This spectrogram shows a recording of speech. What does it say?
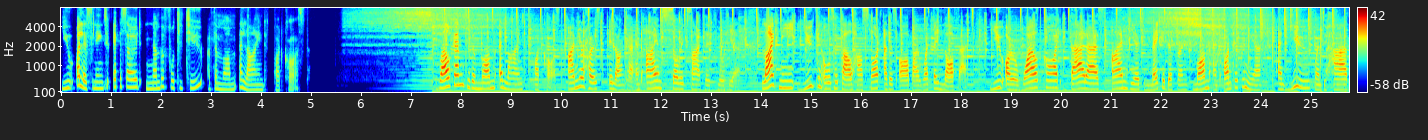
You are listening to episode number 42 of the Mom Aligned podcast. Welcome to the Mom Aligned podcast. I'm your host, Ilonka, and I am so excited you're here. Like me, you can also tell how smart others are by what they laugh at. You are a wild card, badass. I'm here to make a difference, mom and entrepreneur, and you want to have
